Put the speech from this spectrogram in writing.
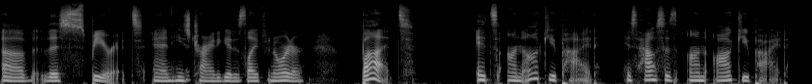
of this spirit and he's trying to get his life in order. But it's unoccupied. His house is unoccupied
